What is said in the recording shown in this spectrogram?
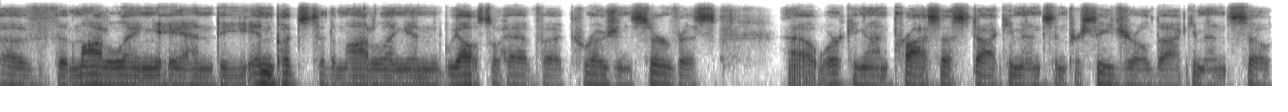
of the modeling and the inputs to the modeling. And we also have corrosion service uh, working on process documents and procedural documents. So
